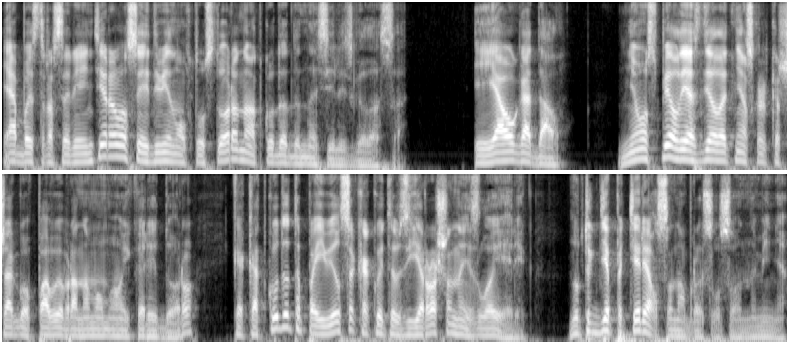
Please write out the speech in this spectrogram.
Я быстро сориентировался и двинул в ту сторону, откуда доносились голоса. И я угадал. Не успел я сделать несколько шагов по выбранному мной коридору, как откуда-то появился какой-то взъерошенный злой Эрик. «Ну ты где потерялся?» — набросился он на меня.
